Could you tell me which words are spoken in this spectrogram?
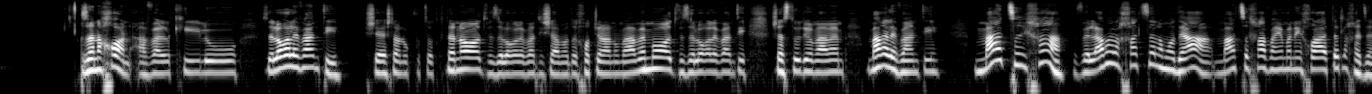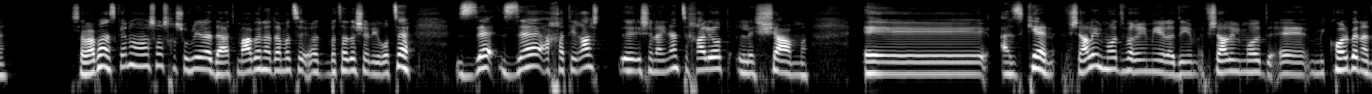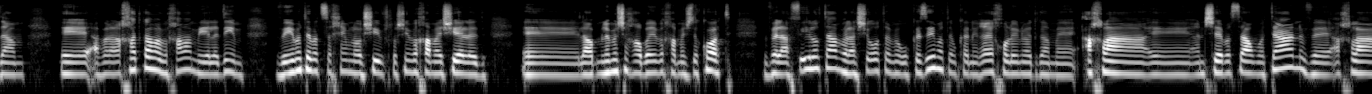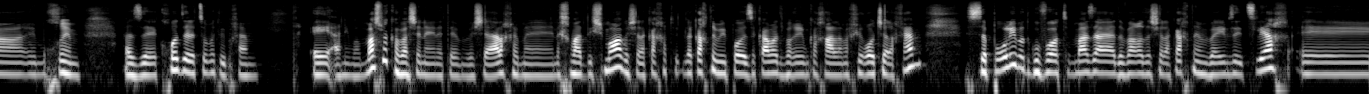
זה נכון, אבל כאילו, זה לא רלוונטי שיש לנו קבוצות קטנות, וזה לא רלוונטי שהמדריכות שלנו מהממות, וזה לא רלוונטי שהסטודיו מהמם. מה רלוונטי? מה את צריכה? ולמה לחצת על המודעה? מה את צריכה, והאם אני יכולה לתת לך את זה? סבבה? אז כן, ממש ממש חשוב לי לדעת מה הבן אדם בצ... בצד השני רוצה. זה, זה החתירה של העניין צריכה להיות לשם. אה, אז כן, אפשר ללמוד דברים מילדים, אפשר ללמוד אה, מכל בן אדם, אה, אבל על אחת כמה וכמה מילדים. ואם אתם מצליחים להושיב 35 ילד למשך 45 דקות, ולהפעיל אותם ולהשאיר אותם מרוכזים, אתם כנראה יכולים להיות גם אחלה אנשי משא ומתן ואחלה מוכרים. אז קחו את זה לתשומת לבכם. אה, אני ממש מקווה שנהנתם ושהיה לכם אה, נחמד לשמוע ושלקחתם מפה איזה כמה דברים ככה על המכירות שלכם. ספרו לי בתגובות מה זה היה הדבר הזה שלקחתם והאם זה הצליח, אה,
